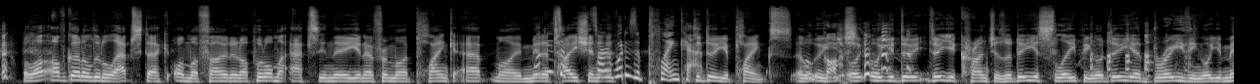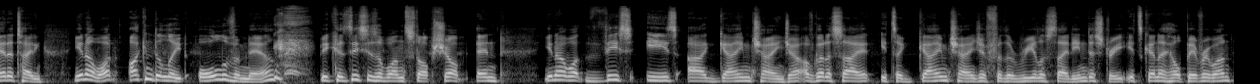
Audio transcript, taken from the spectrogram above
well, I've got a little app stack on my phone and I put all my apps in there, you know, from my plank app, my meditation. A, sorry, what is a plank app? To do your planks. Oh, or, gosh. or, or you do, do your crunches or do your sleeping or do your breathing or your meditating. You know what? I can delete all of them now because this is a one stop shop. And you know what? This is a game changer. I've got to say it. It's a game changer for the real estate industry. It's going to help everyone.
